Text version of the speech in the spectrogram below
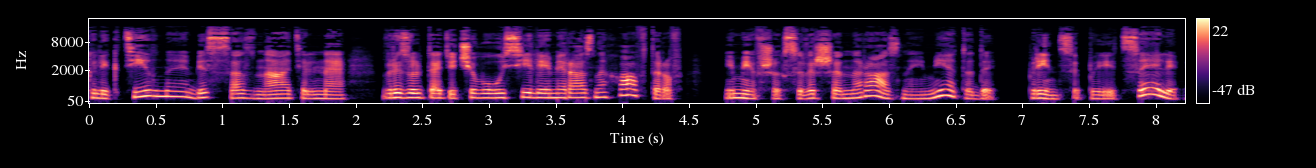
коллективное, бессознательное, в результате чего усилиями разных авторов, имевших совершенно разные методы, принципы и цели,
